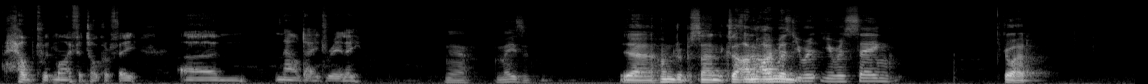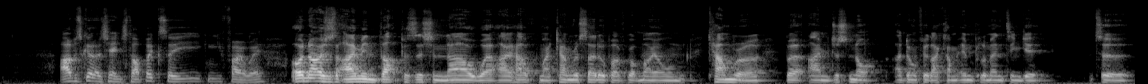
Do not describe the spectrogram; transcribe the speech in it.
helped with my photography um, nowadays. Really, Yeah, amazing. Yeah, hundred percent. Because I'm, I'm in. you were you were saying? Go ahead. I was going to change topic, so you can you fire away. Oh no, it's just I'm in that position now where I have my camera set up. I've got my own camera, but I'm just not. I don't feel like I'm implementing it to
